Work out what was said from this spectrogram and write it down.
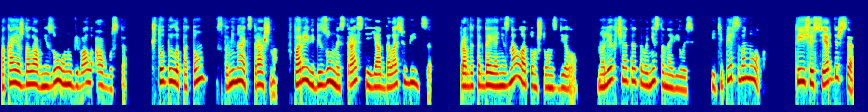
Пока я ждала внизу, он убивал Августа. Что было потом, вспоминать страшно. Порыве безумной страсти я отдалась убийце. Правда, тогда я не знала о том, что он сделал, но легче от этого не становилось. И теперь звонок. «Ты еще сердишься?»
